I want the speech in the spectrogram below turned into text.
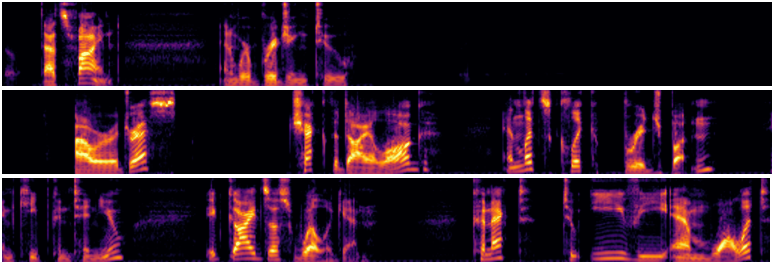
Yep. That's fine. And we're bridging to our address. Check the dialog, and let's click Bridge button and keep Continue. It guides us well again. Connect to EVM Wallet,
